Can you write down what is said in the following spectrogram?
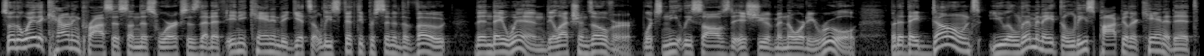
So the way the counting process on this works is that if any candidate gets at least 50% of the vote, then they win. The election's over, which neatly solves the issue of minority rule. But if they don't, you eliminate the least popular candidate.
